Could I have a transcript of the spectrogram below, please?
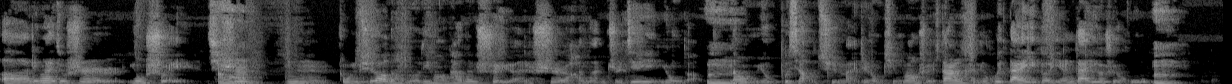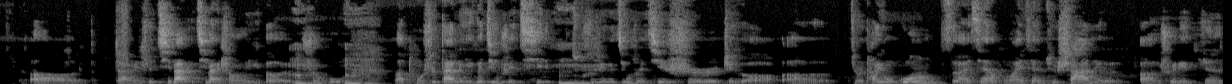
呃，另外就是用水，其实，哦嗯，我们去到的很多地方，它的水源是很难直接饮用的。嗯那我们又不想去买这种瓶装水，当然肯定会带一个，一人带一个水壶，嗯呃，大概是七百七百升的一个水壶，嗯呃，同时。带了一个净水器，嗯就是这个净水器是这个呃，就是它用光、紫外线、红外线去杀那个呃水里的菌，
